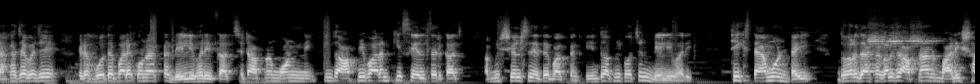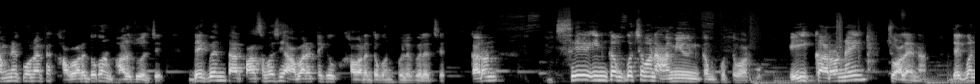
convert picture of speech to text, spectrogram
দেখা যাবে যে এটা হতে পারে কোনো একটা ডেলিভারির কাজ, সেটা আপনার মন নেই। কিন্তু আপনি পারেন কি সেলসের কাজ? আপনি সেলসে যেতে পারতেন, কিন্তু আপনি করছেন ডেলিভারি ঠিক তেমনটাই ধরো দেখা গেল যে আপনার বাড়ির সামনে কোনো একটা খাবারের দোকান ভালো চলছে। দেখবেন তার পাশাপাশি আবার একটা কেউ খাবারের দোকান খুলে ফেলেছে। কারণ সে ইনকাম করছে মানে আমিও ইনকাম করতে পারব। এই কারণেই চলে না। দেখবেন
